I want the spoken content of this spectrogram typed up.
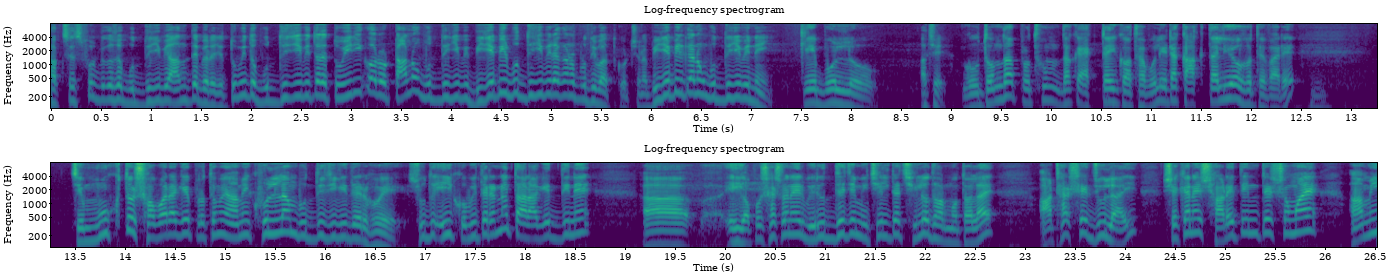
সাকসেসফুল বিকজ বুদ্ধিজীবী আনতে পেরেছে। তুমি তো বুদ্ধিজীবী তাহলে তৈরি করো টানো বুদ্ধিজীবী। বিজেপির বুদ্ধিজীবীরা কেন প্রতিবাদ করছে না? বিজেপির কেন বুদ্ধিজীবী নেই? কে বলল? আছে। গৌতম দা প্রথম দেখো একটাই কথা বলি এটা কাকতালীয় হতে পারে। যে মুখ তো সবার আগে প্রথমে আমি খুললাম বুদ্ধিজীবীদের হয়ে। শুধু এই কবিতাটা না তার আগের দিনে এই অপশাসনের বিরুদ্ধে যে মিছিলটা ছিল ধর্মতলায় আঠাশে জুলাই, সেখানে সাড়ে তিনটের সময় আমি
